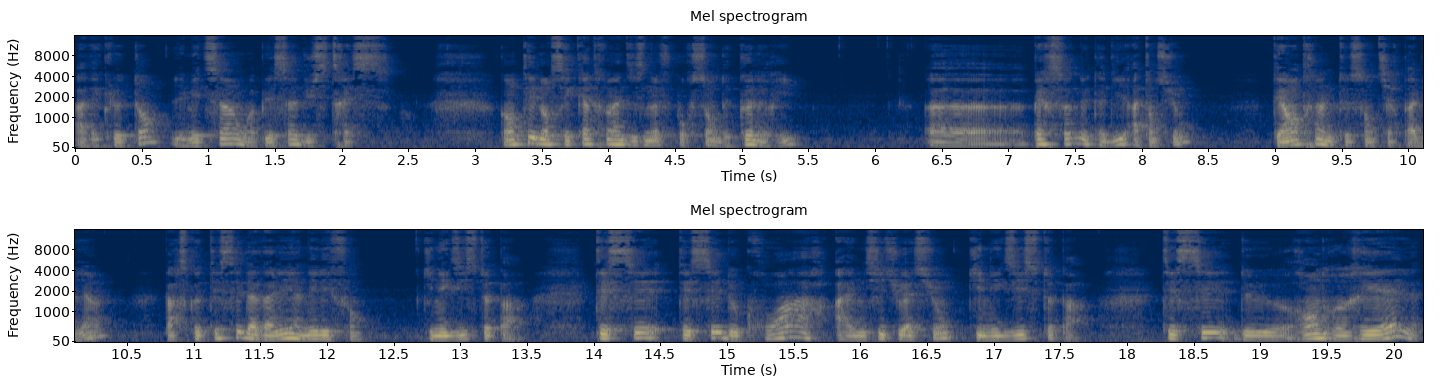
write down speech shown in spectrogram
avec le temps, les médecins ont appelé ça du stress. Quand tu es dans ces 99% de conneries, euh, personne ne t'a dit attention, tu es en train de te sentir pas bien parce que tu essaies d'avaler un éléphant qui n'existe pas. Tu essaies, de croire à une situation qui n'existe pas. Tu essaies de rendre réel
